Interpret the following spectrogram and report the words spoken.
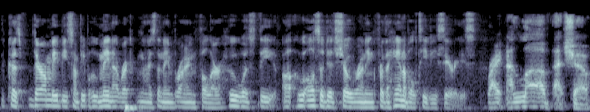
because there are maybe some people who may not recognize the name Bryan Fuller, who was the uh, who also did show running for the Hannibal TV series. Right? I love that show.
